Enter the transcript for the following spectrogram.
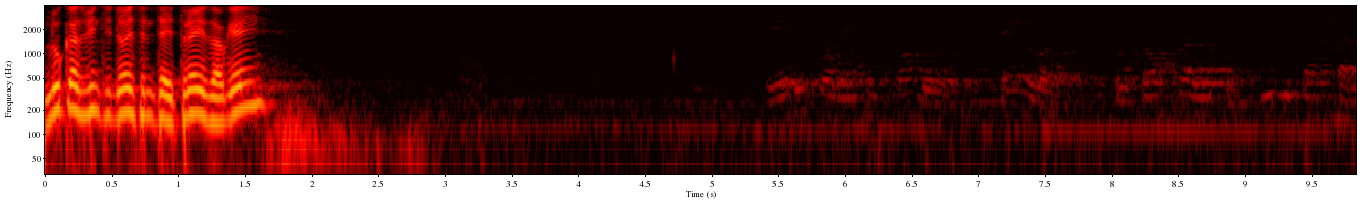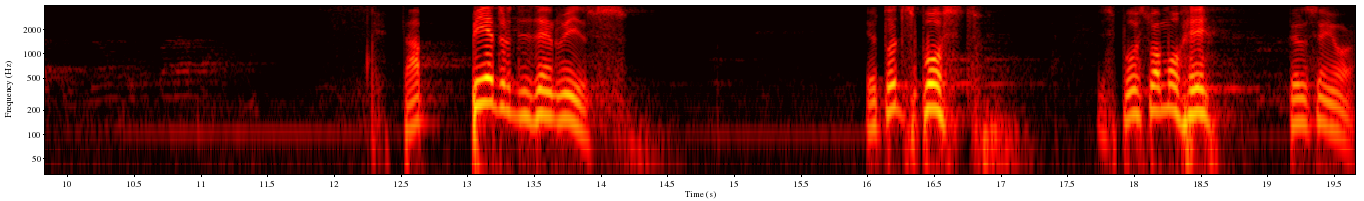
Lucas 22, 33, alguém? Tá? Pedro dizendo isso. Eu estou disposto, disposto a morrer pelo Senhor.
